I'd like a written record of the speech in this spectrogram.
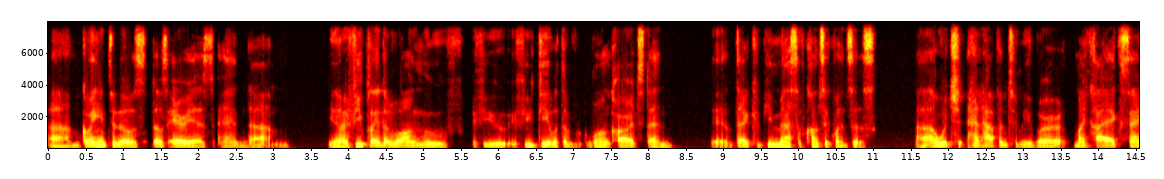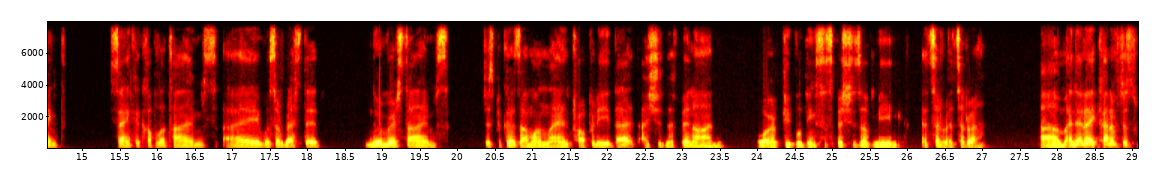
Um, going into those those areas, and um, you know, if you play the wrong move, if you if you deal with the wrong cards, then there could be massive consequences, uh, which had happened to me where my kayak sank, sank a couple of times. I was arrested numerous times just because I'm on land property that I shouldn't have been on, or people being suspicious of me, etc., etc. Um, and then I kind of just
